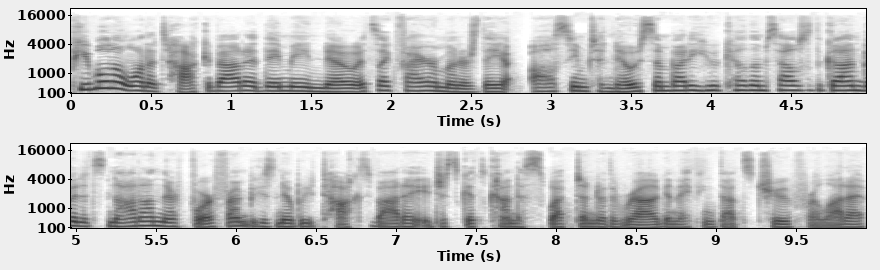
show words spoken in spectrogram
people don't want to talk about it. They may know it's like firearm owners. They all seem to know somebody who killed themselves with a gun, but it's not on their forefront because nobody talks about it. It just gets kind of swept under the rug. And I think that's true for a lot of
